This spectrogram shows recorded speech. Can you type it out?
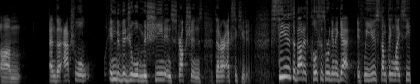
um, and the actual individual machine instructions that are executed. C is about as close as we're going to get. If we use something like C++,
